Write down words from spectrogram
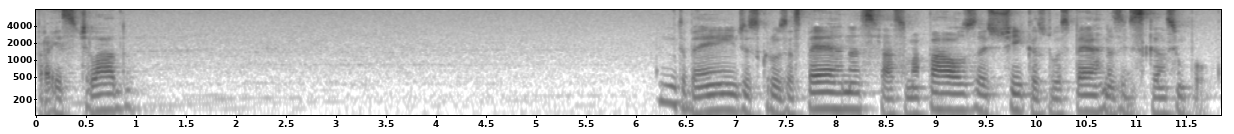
Para este lado. Muito bem, descruza as pernas, faça uma pausa, estica as duas pernas e descanse um pouco.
